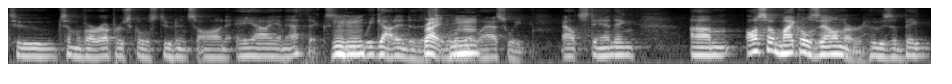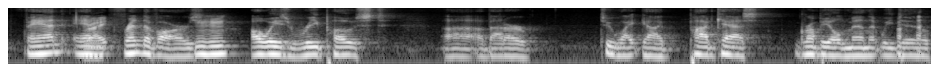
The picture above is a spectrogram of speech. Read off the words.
to some of our upper school students on AI and ethics. We got into this Right. a little bit last week. Outstanding. Um, also, Michael Zellner, who's a big fan and Right. friend of ours, always repost uh, about our two white guy podcast, Grumpy Old Men, that we do.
